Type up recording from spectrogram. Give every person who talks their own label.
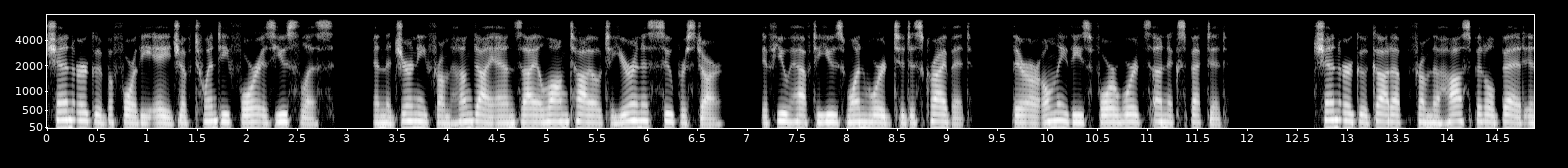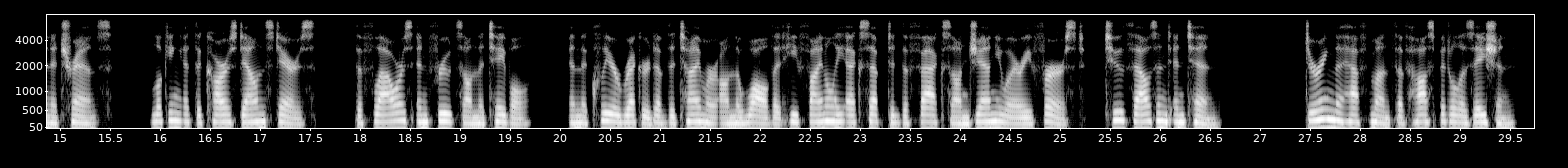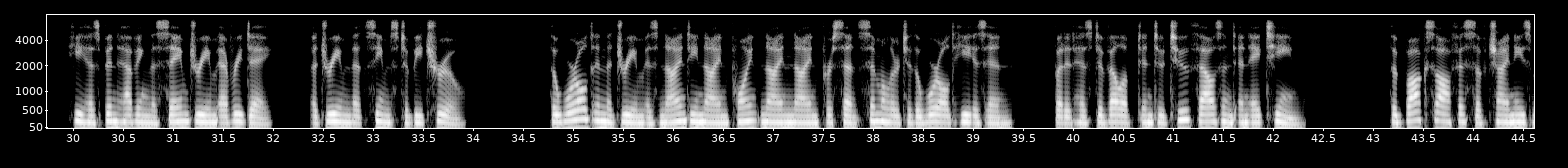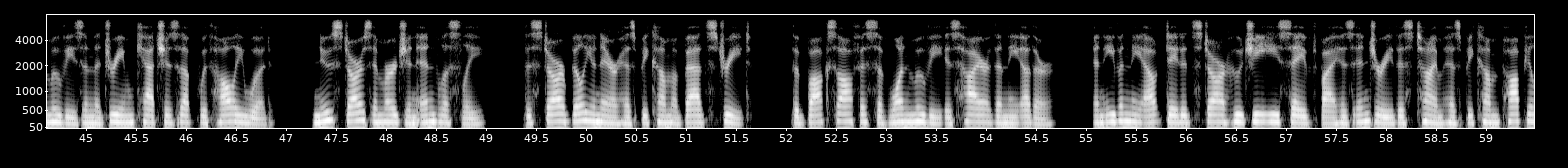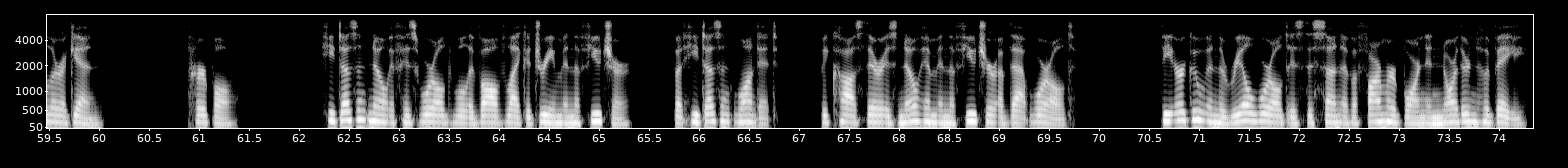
Speaker 1: Chen Ergu before the age of 24 is useless, and the journey from Hengdian Xialong Tao to Uranus Superstar, if you have to use one word to describe it, there are only these four words unexpected. Chen Ergu got up from the hospital bed in a trance, looking at the cars downstairs, the flowers and fruits on the table, and the clear record of the timer on the wall that he finally accepted the facts on January 1, 2010. During the half month of hospitalization, he has been having the same dream every day, a dream that seems to be true. The world in the dream is 99.99% similar to the world he is in, but it has developed into 2018. The box office of Chinese movies in the dream catches up with Hollywood, new stars emerge in endlessly, the star billionaire has become a bad street, the box office of one movie is higher than the other, and even the outdated star Hu GE saved by his injury this time has become popular again. Purple. He doesn't know if his world will evolve like a dream in the future, but he doesn't want it, because there is no him in the future of that world. The Ergu in the real world is the son of a farmer born in northern Hebei.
